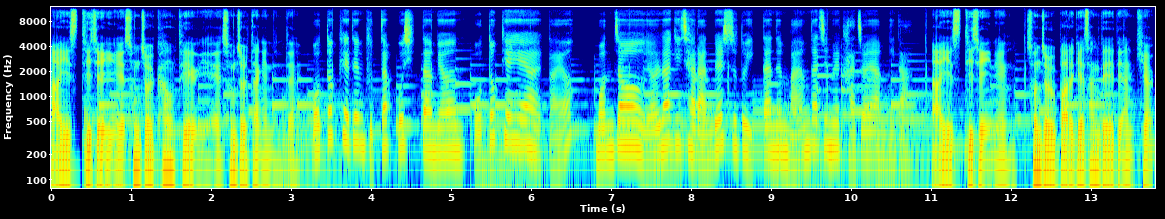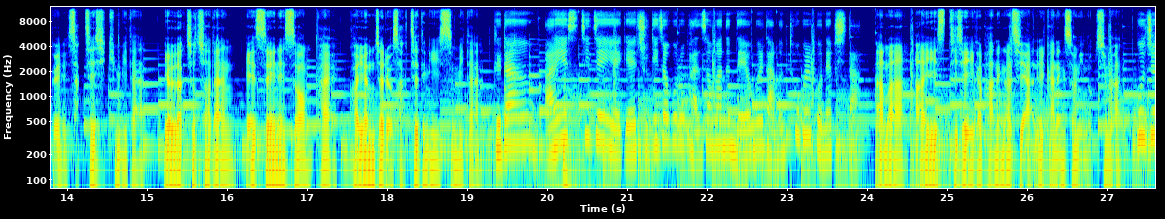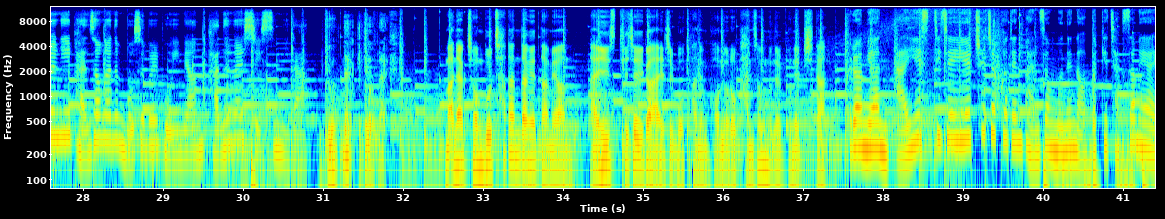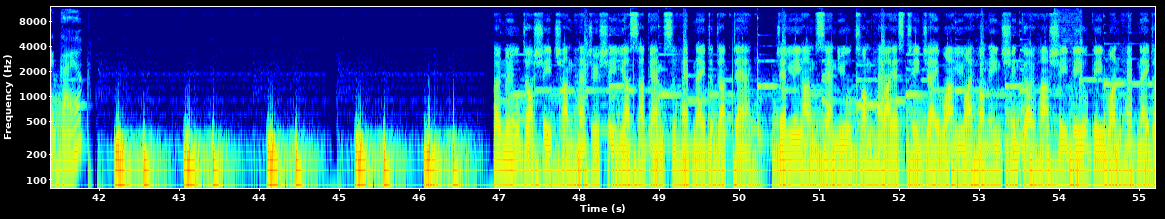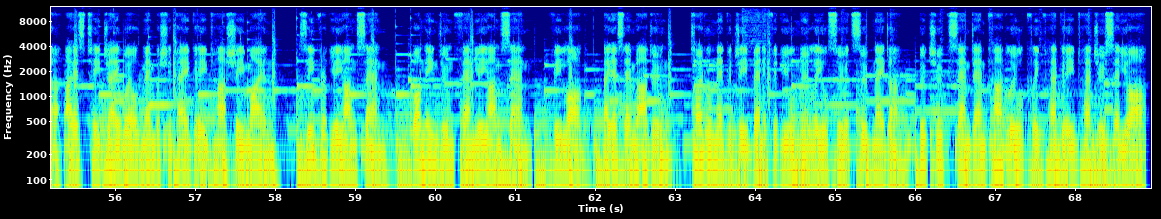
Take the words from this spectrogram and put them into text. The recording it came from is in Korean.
ISTJ의 손절 카운트에 의해 손절당했는데 어떻게든 붙잡고 싶다면 어떻게 해야 할까요? 먼저 연락이 잘 안 될 수도 있다는 마음가짐을 가져야 합니다. ISTJ는 손절 후 빠르게 상대에 대한 기억을 삭제시킵니다. 연락처 차단, SNS 언팔, 관련 자료 삭제 등이 있습니다. 그 다음 ISTJ에게 주기적으로 반성하는 내용을 담은 톡을 보냅시다. 아마 ISTJ가 반응하지 않을 가능성이 높지만 꾸준히 반성하는 모습을 보이면 반응할 수 있습니다. 만약 전부 차단당했다면 ISTJ가 알지 못하는 번호로 반성문을 보냅시다. 그러면 ISTJ의 최적화된 반성문은 어떻게 작성해야 할까요? Onul doshi chung hajushi yasugam sahabne deduk dag. Jeyung san yul tongha istj yui honin shingo hashi gilgi one habnada. Istj world membership a gaid hashi mayan. Secret yeung sang. Bonin dung fan yeung sang. Vlog. ASM ardung. Total negaji benefit yul nu lil suit subnada. Uchuk sandan card lul click hagaid haju se yor.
